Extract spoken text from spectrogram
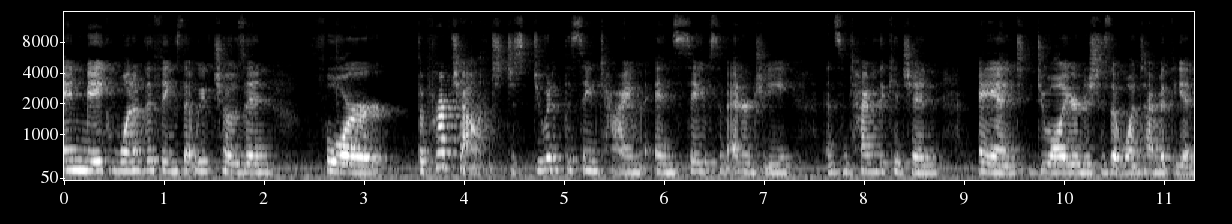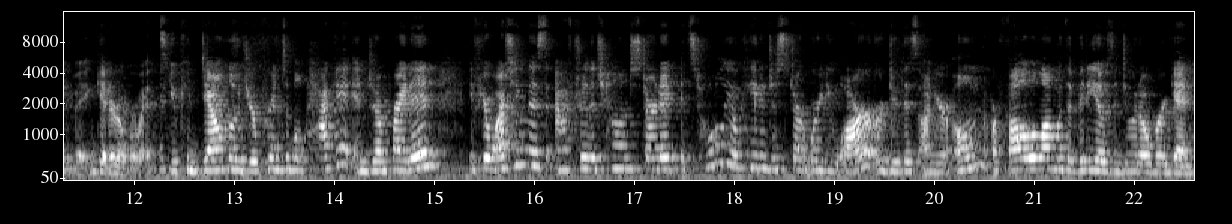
and make one of the things that we've chosen for the prep challenge. Just do it at the same time and save some energy and some time in the kitchen and do all your dishes at one time at the end of it and get it over with. You can download your printable packet and jump right in. If you're watching this after the challenge started, it's totally okay to just start where you are or do this on your own or follow along with the videos and do it over again.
